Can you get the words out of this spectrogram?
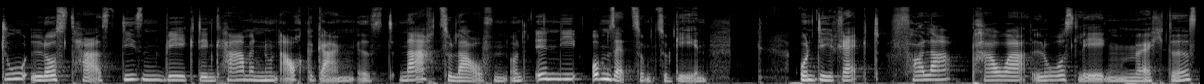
du Lust hast, diesen Weg, den Carmen nun auch gegangen ist, nachzulaufen und in die Umsetzung zu gehen, und direkt voller Power loslegen möchtest,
